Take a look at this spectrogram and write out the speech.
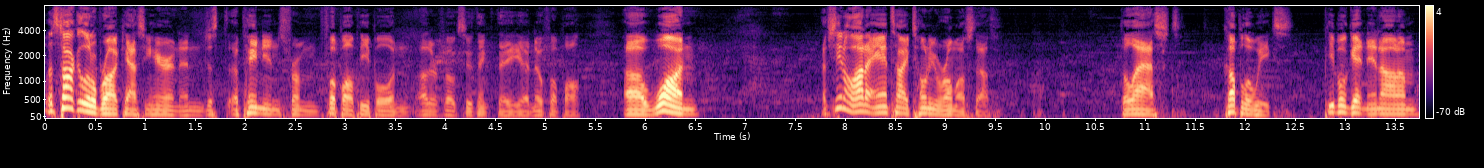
let's talk a little broadcasting here and, and just opinions from football people and other folks who think they uh, know football. Uh, one, I've seen a lot of anti Tony Romo stuff the last couple of weeks. People getting in on him,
